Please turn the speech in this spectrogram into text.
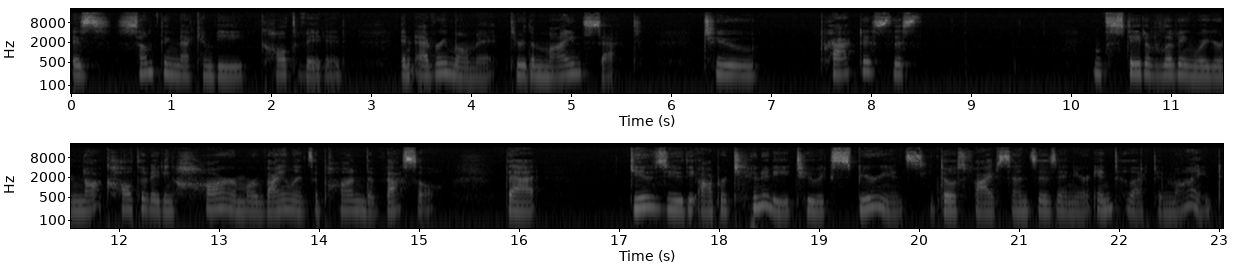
is something that can be cultivated in every moment through the mindset to practice this state of living where you're not cultivating harm or violence upon the vessel that gives you the opportunity to experience those five senses in your intellect and mind.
